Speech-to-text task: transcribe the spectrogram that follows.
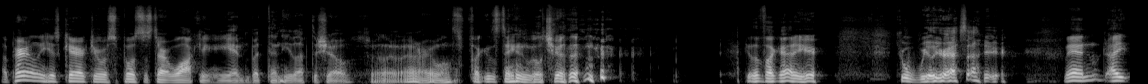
Apparently, his character was supposed to start walking again, but then he left the show. So, like, all right, well, let's fucking stay in the wheelchair then. Get the fuck out of here, Go wheel your ass out of here. man. I,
